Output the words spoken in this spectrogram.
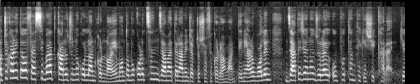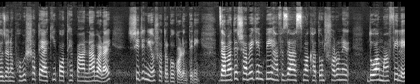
হট্টকারিতা ও ফ্যাসিবাদ কারোর জন্য কল্যাণকর নয়। মন্তব্য করেছেন জামায়াতের আমির ডক্টর শফিকুর রহমান। তিনি আরও বলেন, জাতি যেন জুলাই অভ্যুত্থান থেকে শিক্ষা নেয়, কেউ যেন ভবিষ্যতে একই পথে পা না বাড়ায়, সেটি নিয়েও সতর্ক করেন তিনি। জামায়াতের সাবেক এমপি হাফিজা আসমা খাতুন স্মরণে দোয়া মাহফিলে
